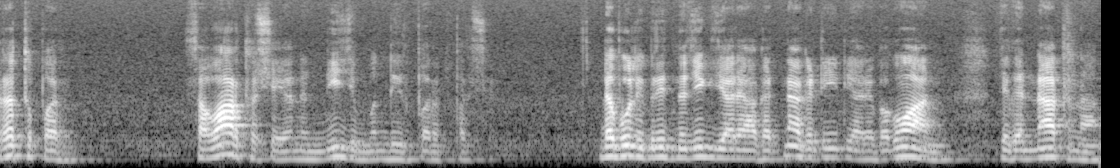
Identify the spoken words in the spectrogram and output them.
રથ પર સવાર થશે અને નિજ મંદિર પરત ફરશે. ડભોલી બ્રિજ નજીક જ્યારે આ ઘટના ઘટી ત્યારે ભગવાન જગન્નાથના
